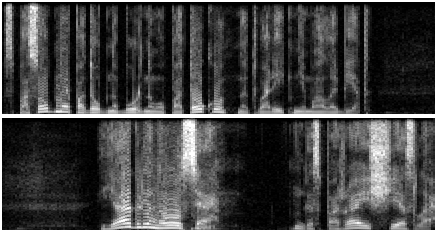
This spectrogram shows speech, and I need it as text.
способная, подобно бурному потоку, натворить немало бед. Я оглянулся. Госпожа исчезла.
